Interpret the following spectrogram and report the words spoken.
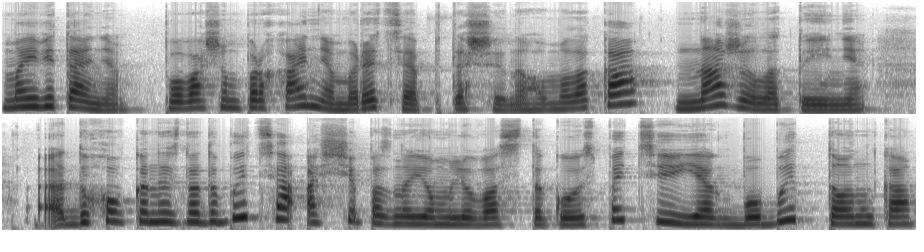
Мої вітання! По вашим проханням рецепт пташиного молока на желатині. Е, Духовка не знадобиться, а ще познайомлю вас з такою спецією, як боби тонка.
